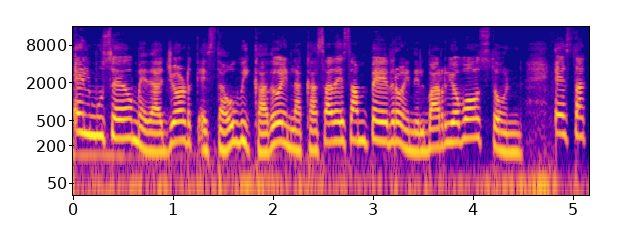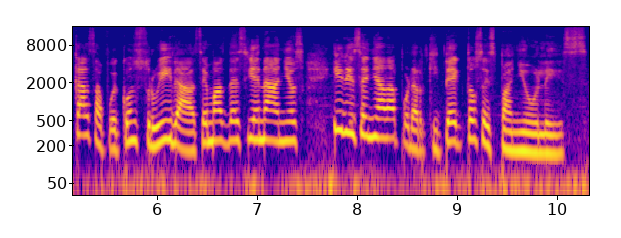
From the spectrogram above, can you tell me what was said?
El Museo Meda York está ubicado en la Casa de San Pedro, en el barrio Boston. Esta casa fue construida hace más de 100 años y diseñada por arquitectos españoles.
